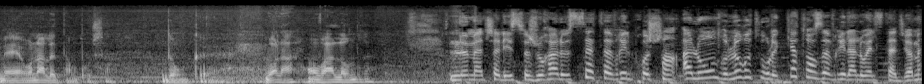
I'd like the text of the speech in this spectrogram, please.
mais on a le temps pour ça. Donc euh, voilà, on va à Londres. Le match aller se jouera le 7 avril prochain à Londres, le retour le 14 avril à l'OL Stadium.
